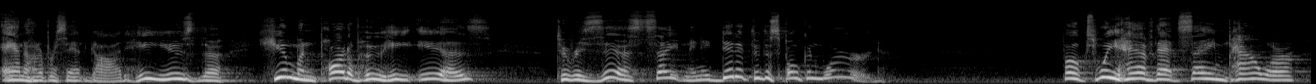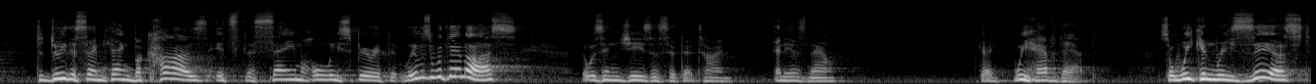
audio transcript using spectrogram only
and 100% God, he used the human part of who he is to resist Satan, and he did it through the spoken word. Folks, we have that same power to do the same thing because it's the same Holy Spirit that lives within us that was in Jesus at that time and is now. Okay? We have that. So we can resist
